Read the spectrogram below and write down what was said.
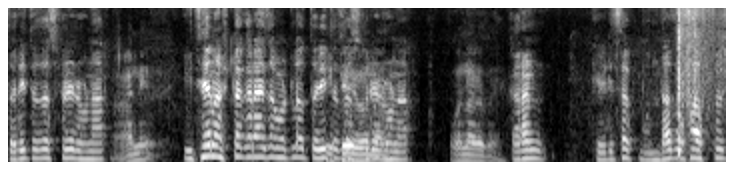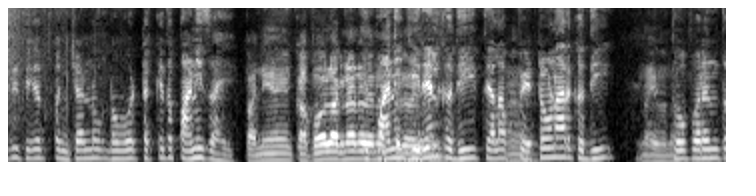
तरी त्याचा स्प्रेड होणार आणि इथे नष्ट करायचं म्हटलं तरी इथे त्याचा स्प्रेड होणार. होणार होणारच आहे कारण केळीचा बुंदाच असा असतो की त्याच्यात पंच्याण्णव नव्वद टक्के तर पाणीच आहे पाणी कापावं लागणार ते पाणी. जिरेल कधी त्याला. पेटवणार कधी नाही होणार तोपर्यंत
